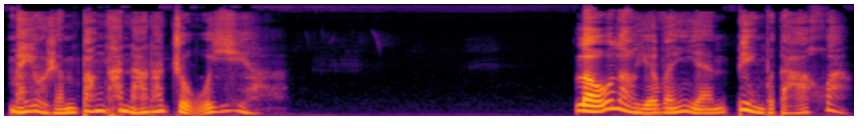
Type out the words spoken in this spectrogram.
没有人帮他拿拿主意啊。娄老爷闻言并不答话，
